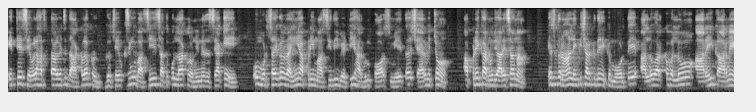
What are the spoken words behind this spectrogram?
ਇੱਥੇ ਸਿਵਲ ਹਸਪਤਾਲ ਵਿੱਚ ਦਾਖਲ ਗੁਰਸੇਵਕ ਸਿੰਘ ਵਾਸੀ ਸਤਕੁੱਲਾ ਕਲੋਨੀ ਨੇ ਦੱਸਿਆ ਕਿ ਉਹ ਮੋਟਰਸਾਈਕਲ ਰਾਹੀਂ ਆਪਣੀ ਮਾਸੀ ਦੀ ਬੇਟੀ ਹਰਗੁਣ ਕੌਰ ਸਮੇਤ ਸ਼ਹਿਰ ਵਿੱਚੋਂ ਆਪਣੇ ਘਰ ਨੂੰ ਜਾ ਰਹੇ ਸਨ। ਇਸ ਦੌਰਾਨ ਲਿੰਕ ਸੜਕ ਦੇ ਇੱਕ ਮੋੜ ਤੇ ਆਲੋ ਅਰਕ ਵੱਲੋਂ ਆ ਰਹੀ ਕਾਰ ਨੇ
